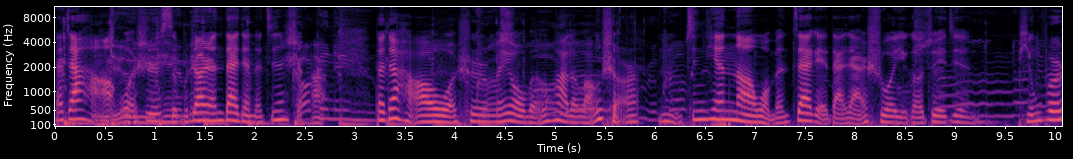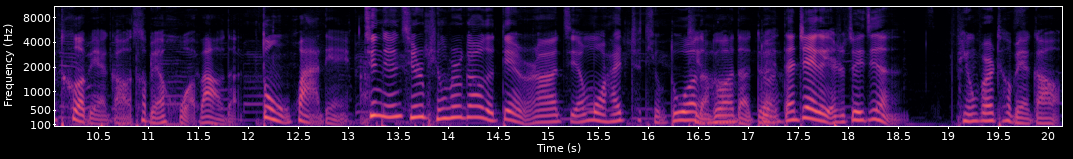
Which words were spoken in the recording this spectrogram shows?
大家好，我是死不招人待见的金婶儿。大家好，我是没有文化的王婶儿。嗯，今天呢，我们再给大家说一个最近评分特别高、特别火爆的动画电影。今年其实评分高的电影啊、节目还挺多的，挺多的，对。但这个也是最近评分特别高。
